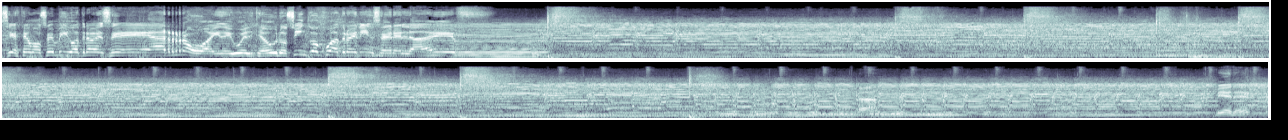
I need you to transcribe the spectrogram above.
sí estamos en vivo a través de arroba y de vuelta 154 en Instagram Live. Ah. Bien, ¿eh?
